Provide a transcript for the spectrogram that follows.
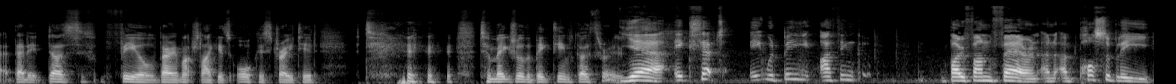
uh, that it does feel very much like it's orchestrated to, to make sure the big teams go through. Yeah, except it would be, I think, both unfair and, and, and possibly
